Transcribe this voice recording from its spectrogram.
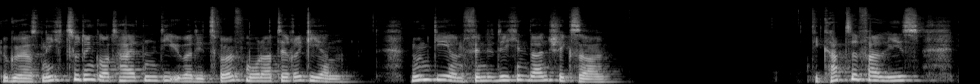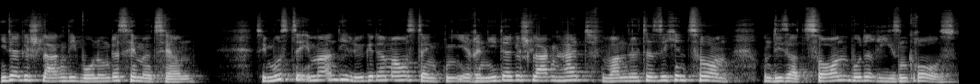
Du gehörst nicht zu den Gottheiten, die über die zwölf Monate regieren. Nun geh und finde dich in dein Schicksal. Die Katze verließ niedergeschlagen die Wohnung des Himmelsherrn. Sie musste immer an die Lüge der Maus denken, ihre Niedergeschlagenheit wandelte sich in Zorn, und dieser Zorn wurde riesengroß.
